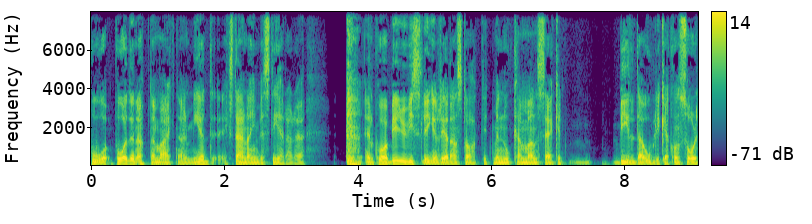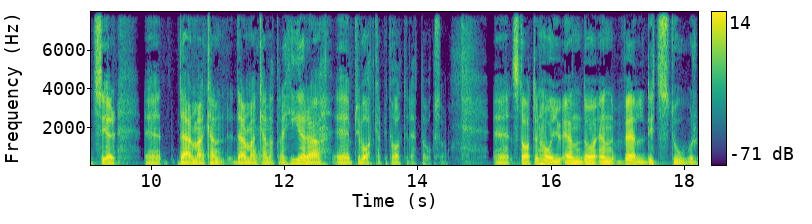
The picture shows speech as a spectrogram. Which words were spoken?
på, på den öppna marknaden med externa investerare. LKAB är ju visserligen redan statligt men nog kan man säkert bilda olika konsortier eh, där, man kan, där man kan attrahera eh, privatkapital till detta också. Eh, staten har ju ändå en väldigt stor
